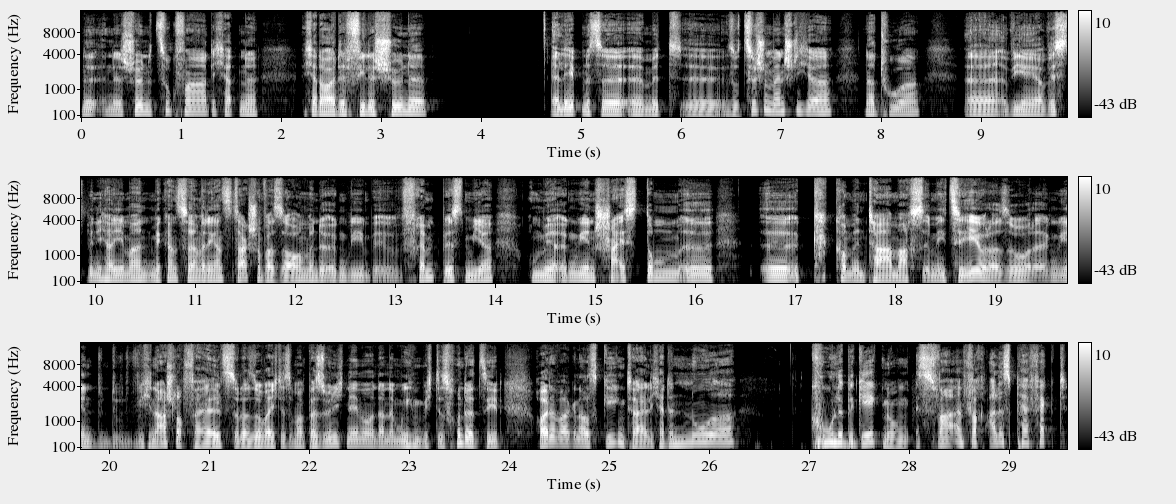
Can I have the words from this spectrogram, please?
eine, eine schöne Zugfahrt. Ich hatte, eine, ich hatte heute viele schöne Erlebnisse äh, mit äh, so zwischenmenschlicher Natur. Äh, wie ihr ja wisst, bin ich ja jemand, mir kannst du einfach den ganzen Tag schon versauen, wenn du irgendwie äh, fremd bist mir und mir irgendwie einen scheiß dummen äh, äh, Kack-Kommentar machst im ICE oder so oder irgendwie ein, wie ich ein Arschloch verhältst oder so, weil ich das immer persönlich nehme und dann irgendwie mich das runterzieht. Heute war genau das Gegenteil. Ich hatte nur coole Begegnung. Es war einfach alles perfekt.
